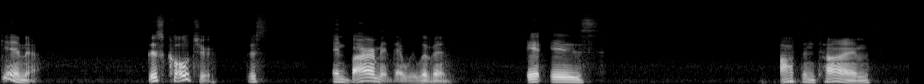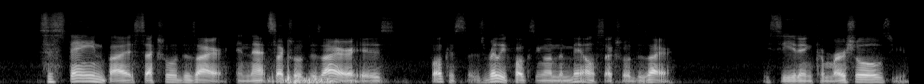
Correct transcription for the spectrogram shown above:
Again, this culture, this environment that we live in, it is oftentimes sustained by sexual desire. And that sexual desire is focused, is really focusing on the male sexual desire. You see it in commercials, you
